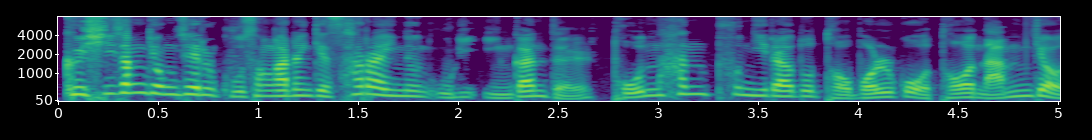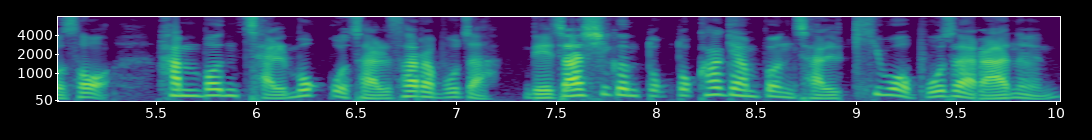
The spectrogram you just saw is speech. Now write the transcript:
그 시장 경제를 구성하는 게 살아있는 우리 인간들 돈 한 푼이라도 더 벌고 더 남겨서 한번 잘 먹고 잘 살아보자. 내 자식은 똑똑하게 한번 잘 키워보자라는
